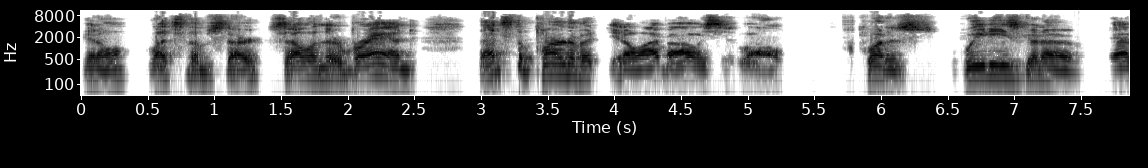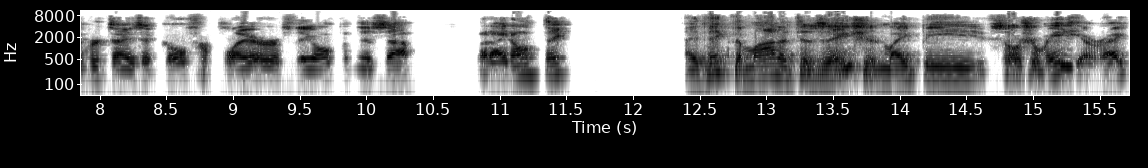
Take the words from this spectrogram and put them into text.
you know, lets them start selling their brand, that's the part of it. You know, I've always said, well, what is Wheaties going to advertise a Gopher player if they open this up? But I don't think. I think the monetization might be social media, right?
